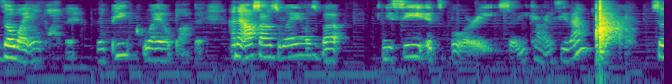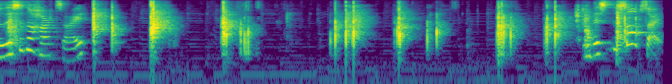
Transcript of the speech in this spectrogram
the whale poppet, the pink whale poppet, and it also has whales, but you see it's blurry, so you can't really see them. So this is the hard side. And this is the soft side.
